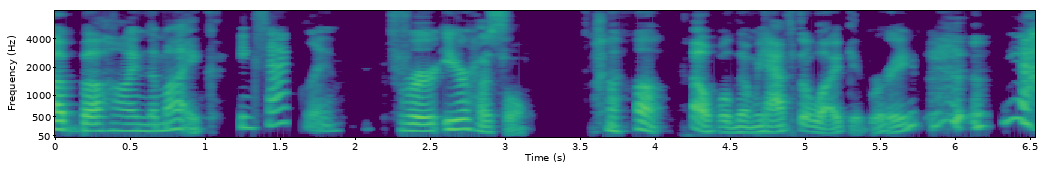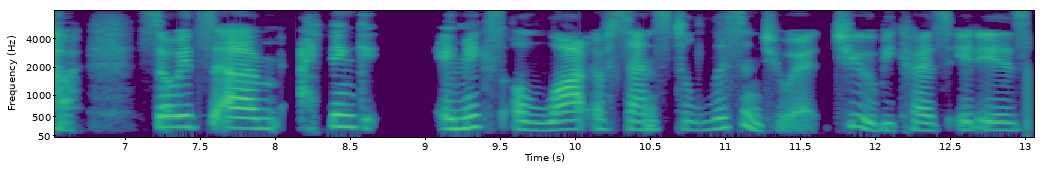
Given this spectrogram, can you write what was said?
up behind the mic. Exactly. For ear hustle. oh, well, then we have to like it, right? yeah. So it's, um, I think it makes a lot of sense to listen to it too because it is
